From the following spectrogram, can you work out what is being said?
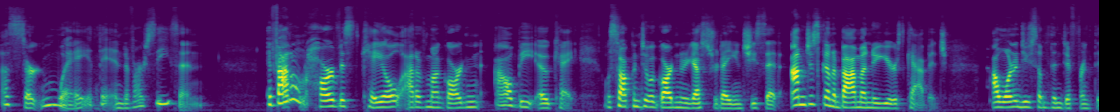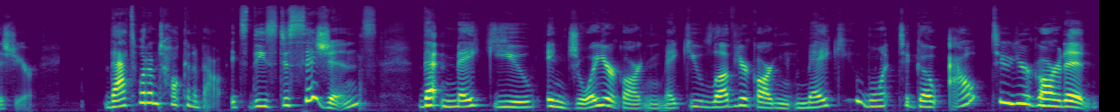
a certain way at the end of our season. If I don't harvest kale out of my garden, I'll be okay. I was talking to a gardener yesterday and she said, I'm just going to buy my New Year's cabbage. I want to do something different this year. That's what I'm talking about. It's these decisions that make you enjoy your garden, make you love your garden, make you want to go out to your garden.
